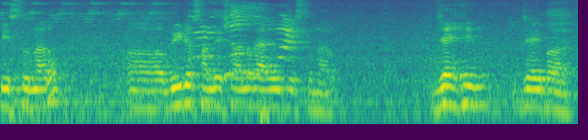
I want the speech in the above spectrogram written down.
తీస్తున్నారు. వీడియో సందేశాలు ర్యాలీలు తీస్తున్నారు. జై హింద్ జై భారత్.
